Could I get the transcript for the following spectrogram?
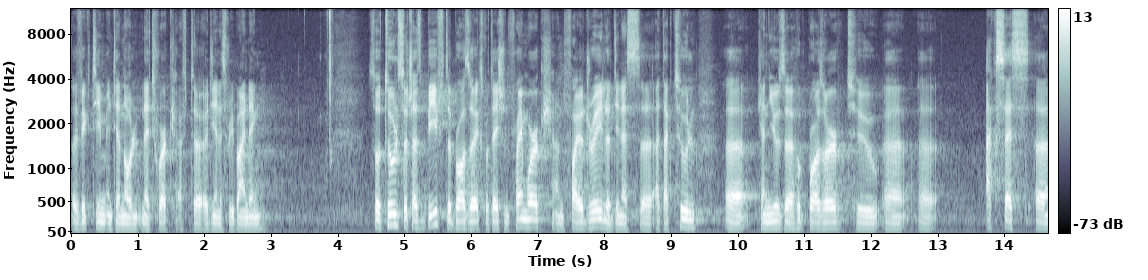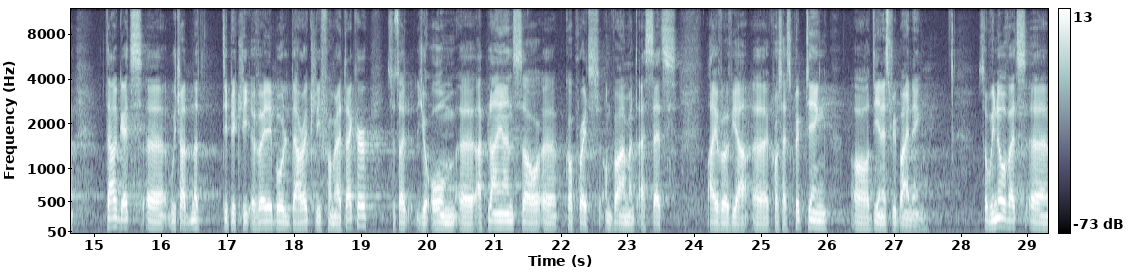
a victim internal network after a DNS rebinding. So tools such as Beef, the browser exploitation framework, and FireDrill, a DNS attack tool, can use a hooked browser to access targets which are not typically available directly from an attacker, such as your home uh, appliance or uh, corporate environment assets, either via uh, cross-site scripting or DNS rebinding. So we know that uh,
